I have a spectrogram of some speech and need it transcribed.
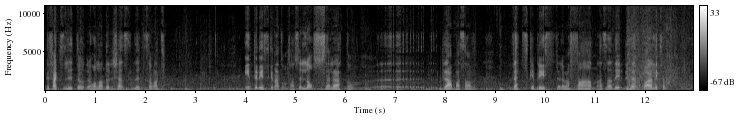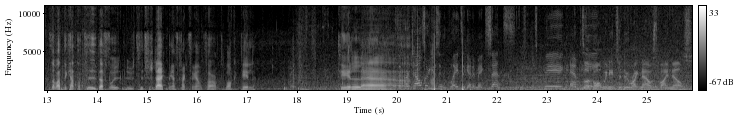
Det är faktiskt lite underhållande, det känns lite som att inte risken att de tar sig loss eller att de eh, drabbas av vätskebrist eller vad fan. Alltså det, det känns bara liksom som att det kan ta tid att få ut tidsförstärkningar som faktiskt kan föra dem tillbaka till till... If the cartels are using the blades again, it makes sense. It's big, empty. Look, all we need to do right now is find Nels.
